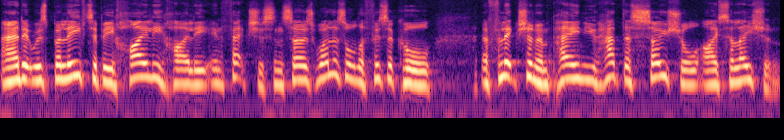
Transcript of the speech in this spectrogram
and it was believed to be highly, highly infectious. And so, as well as all the physical affliction and pain, you had the social isolation.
